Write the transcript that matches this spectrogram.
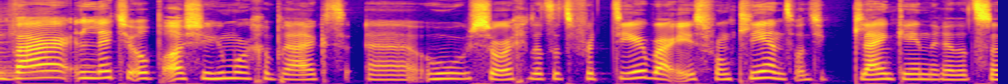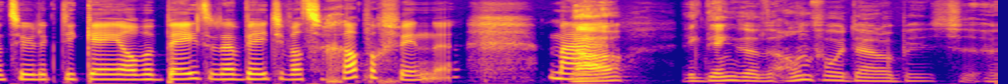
Waar let je op als je humor gebruikt? Eh, hoe zorg je dat het verteerbaar is voor een cliënt? Want je kleinkinderen, dat is natuurlijk, die ken je al wat beter. Daar weet je wat ze grappig vinden. Maar Nou, ik denk dat het antwoord daarop is. eh,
